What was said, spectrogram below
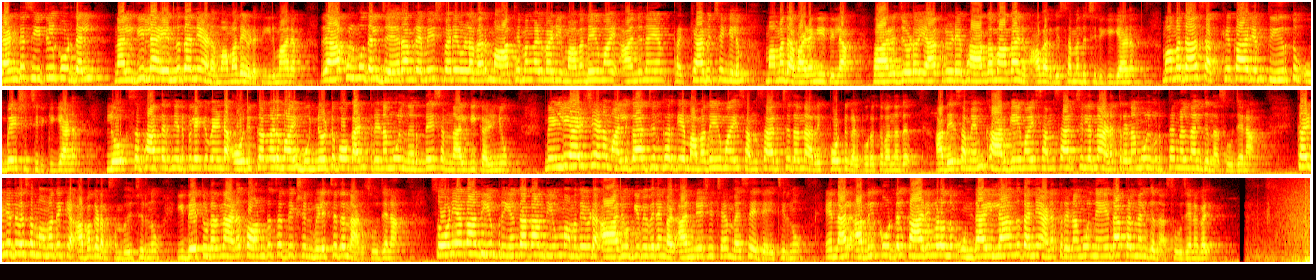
രണ്ട് സീറ്റിൽ കൂടുതൽ നൽകില്ല എന്ന് തന്നെയാണ് മമതയുടെ തീരുമാനം. രാഹുൽ മുതൽ ജയറാം രമേശ് വരെയുള്ളവർ മാധ്യമങ്ങൾ വഴി മമതയുമായി അനുനയം പ്രഖ്യാപിച്ചെങ്കിലും മമത വഴങ്ങിയിട്ടില്ല. ഭാരത് ജോഡോ യാത്രയുടെ ഭാഗമാകാനും അവർ വിസമ്മതിച്ചിരിക്കുകയാണ്. മമത സഖ്യകാര്യം തീർത്തും ഉപേക്ഷിച്ചിരിക്കുകയാണ്. ലോക്സഭാ തെരഞ്ഞെടുപ്പിലേക്ക് വേണ്ട ഒരുക്കങ്ങളുമായി മുന്നോട്ടു പോകാൻ തൃണമൂൽ നിർദ്ദേശം നൽകി കഴിഞ്ഞു. വെള്ളിയാഴ്ചയാണ് മല്ലികാർജുൻ ഖർഗെ മമതയുമായി സംസാരിച്ചതെന്ന റിപ്പോർട്ടുകൾ പുറത്തു വന്നത്. അതേസമയം ഖാർഗെയുമായി സംസാരിച്ചില്ലെന്നാണ് തൃണമൂൽ വൃത്തങ്ങൾ നൽകുന്ന സൂചന. കഴിഞ്ഞ ദിവസം മമതയ്ക്ക് അപകടം സംഭവിച്ചിരുന്നു. ഇതേ തുടർന്നാണ് കോൺഗ്രസ് അധ്യക്ഷൻ വിളിച്ചതെന്നാണ് സൂചന. സോണിയാഗാന്ധിയും പ്രിയങ്ക ഗാന്ധിയും മമതയുടെ ആരോഗ്യ വിവരങ്ങൾ അന്വേഷിച്ച് മെസ്സേജ് അയച്ചിരുന്നു. എന്നാൽ അതിൽ കൂടുതൽ കാര്യങ്ങളൊന്നും ഉണ്ടായില്ല എന്ന് തന്നെയാണ് തൃണമൂൽ നേതാക്കൾ നൽകുന്ന സൂചനകൾ.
